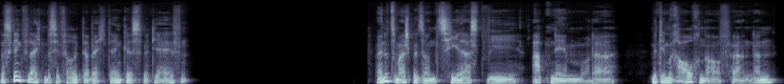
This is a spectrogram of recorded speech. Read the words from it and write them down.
Das klingt vielleicht ein bisschen verrückt, aber ich denke, es wird dir helfen. Wenn du zum Beispiel so ein Ziel hast wie abnehmen oder mit dem Rauchen aufhören, dann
